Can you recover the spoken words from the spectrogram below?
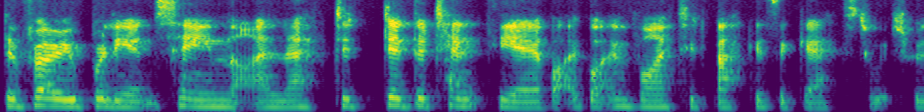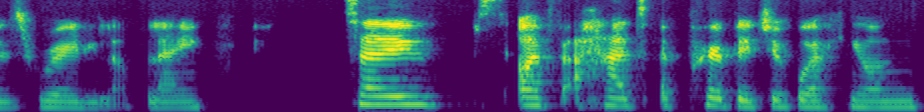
the very brilliant team that I left did, did the tenth year, but I got invited back as a guest, which was really lovely. So I've had a privilege of working on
